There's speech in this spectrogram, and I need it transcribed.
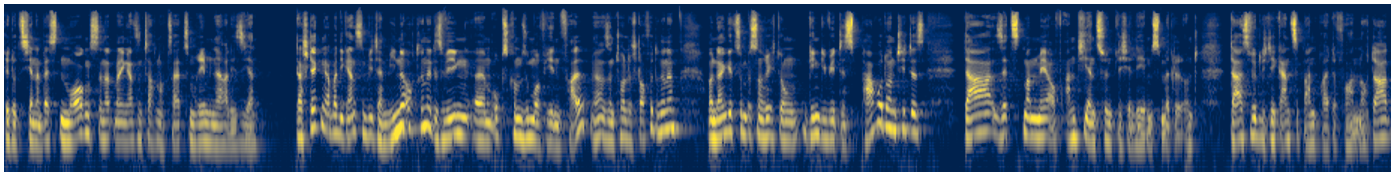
reduzieren. Am besten morgens, dann hat man den ganzen Tag noch Zeit zum Remineralisieren. Da stecken aber die ganzen Vitamine auch drin, deswegen ähm, Obstkonsum auf jeden Fall. Ja, sind tolle Stoffe drin. Und dann geht es so ein bisschen Richtung Gingivitis Parodontitis da setzt man mehr auf antientzündliche Lebensmittel und da ist wirklich eine ganze Bandbreite vorhanden. Auch da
